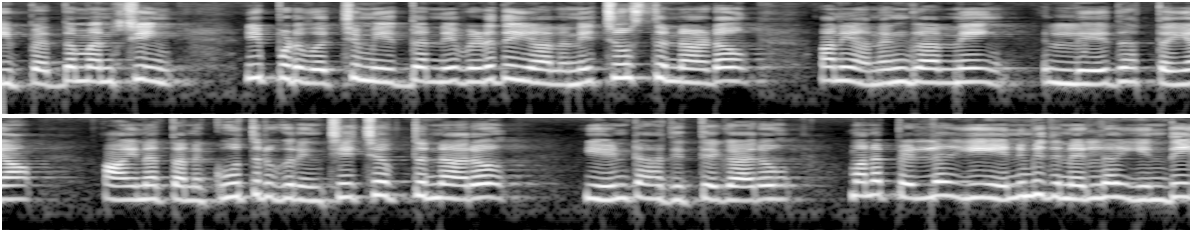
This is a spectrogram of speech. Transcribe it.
ఈ పెద్ద మనిషి ఇప్పుడు వచ్చి మీ ఇద్దరిని విడదీయాలని చూస్తున్నాడు అని అనగానే లేదత్తయ్య ఆయన తన కూతురు గురించి చెప్తున్నారు. ఏంటి ఆదిత్య గారు? మన పెళ్ళయి ఎనిమిది నెలలు అయ్యింది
